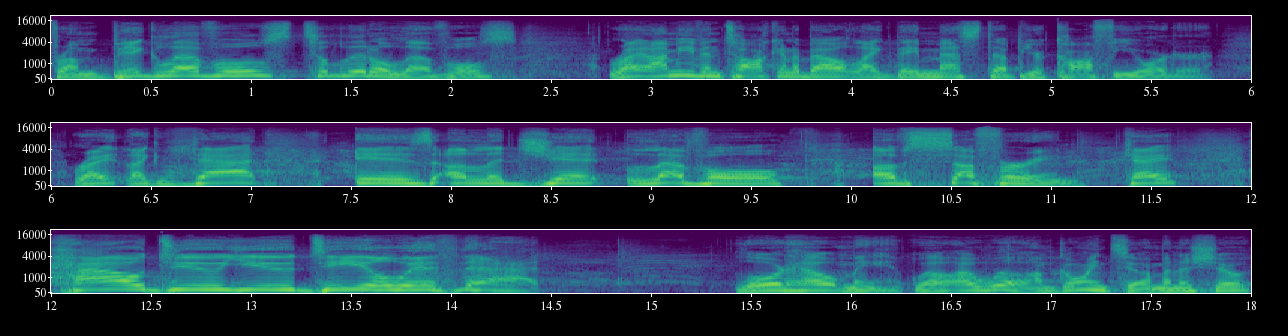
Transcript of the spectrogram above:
from big levels to little levels right? I'm even talking about like they messed up your coffee order, right? Like that is a legit level of suffering, okay? How do you deal with that? Lord help me. Well, I will. I'm going to. I'm going to show.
